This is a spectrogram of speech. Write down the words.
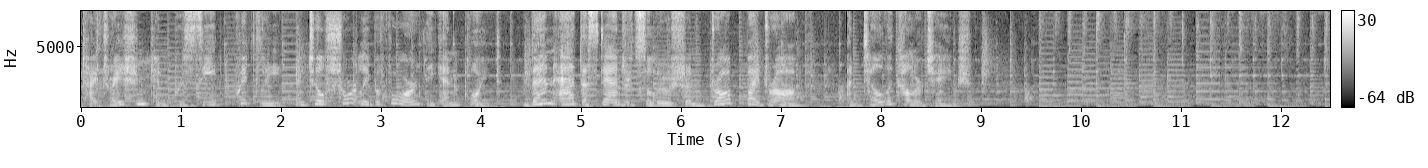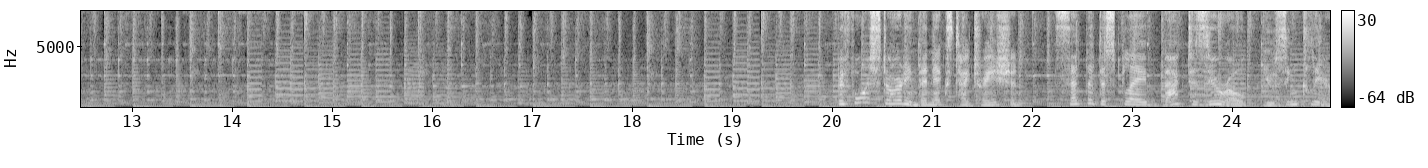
titration can proceed quickly until shortly before the end point. Then add the standard solution, drop by drop, until the color change. Before starting the next titration, set the display back to zero using clear.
